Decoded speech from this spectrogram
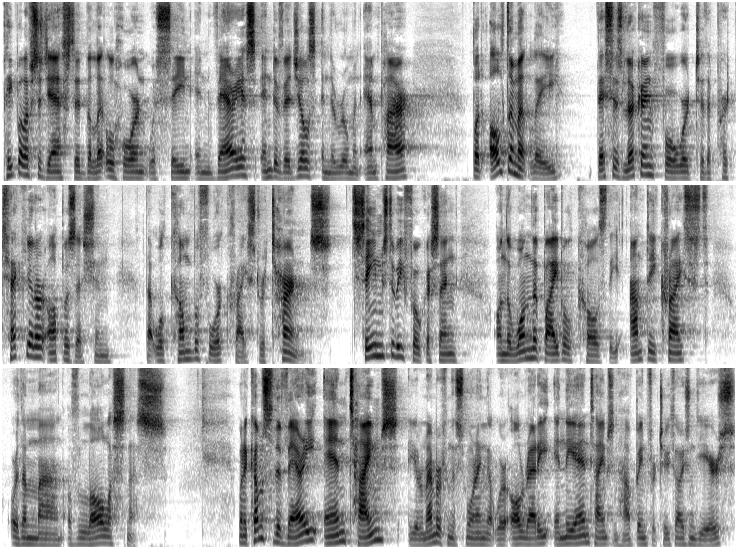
People have suggested the little horn was seen in various individuals in the Roman Empire, but ultimately, this is looking forward to the particular opposition that will come before Christ returns. It seems to be focusing on the one the Bible calls the Antichrist or the man of lawlessness. When it comes to the very end times, you'll remember from this morning that we're already in the end times and have been for 2,000 years.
